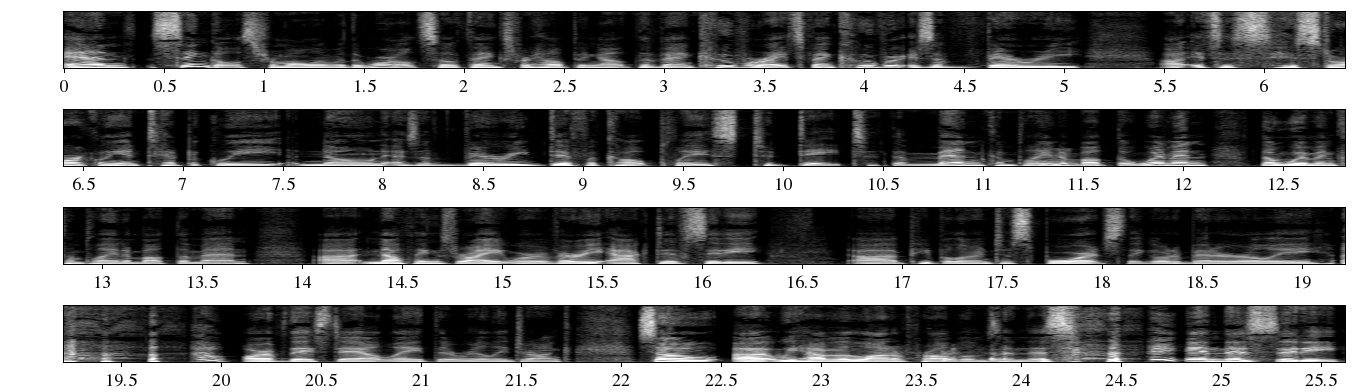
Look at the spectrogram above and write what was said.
and singles from all over the world. So thanks for helping out the Vancouverites. Vancouver is a very, uh, it's a historically and typically known as a very difficult place to date. The men complain about the women, the women complain about the men. Uh, nothing's right. We're a very active city. Uh, people are into sports. They go to bed early, or if they stay out late, they're really drunk. So uh, we have a lot of problems in this in this city.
